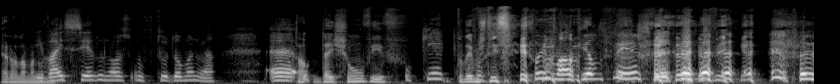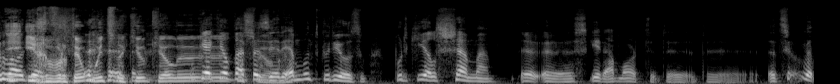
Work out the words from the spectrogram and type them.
Era o Dom Manuel. E vai ser o, nosso, o futuro Dom Manuel. Uh, então, o, deixou um vivo. O que é que Podemos foi, dizer. Foi o mal que ele fez. foi mal e, que e reverteu muito daquilo que ele. O que é que ele vai fazer? É? é muito curioso, porque ele chama a, seguir à morte de, de, de,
